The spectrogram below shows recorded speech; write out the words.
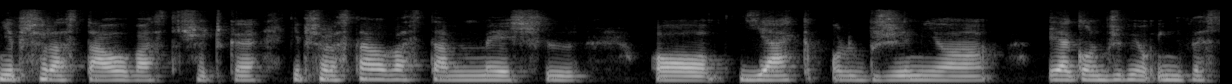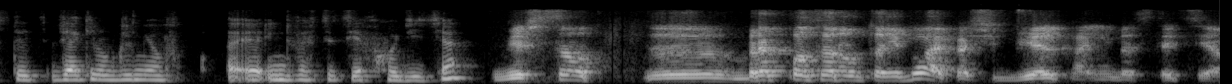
Nie przerastało Was troszeczkę, nie przerastała Was ta myśl o jak olbrzymia, jak olbrzymią inwestycję, w jakie olbrzymią e, inwestycje wchodzicie? Wiesz co, y, wbrew pozorom to nie była jakaś wielka inwestycja,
